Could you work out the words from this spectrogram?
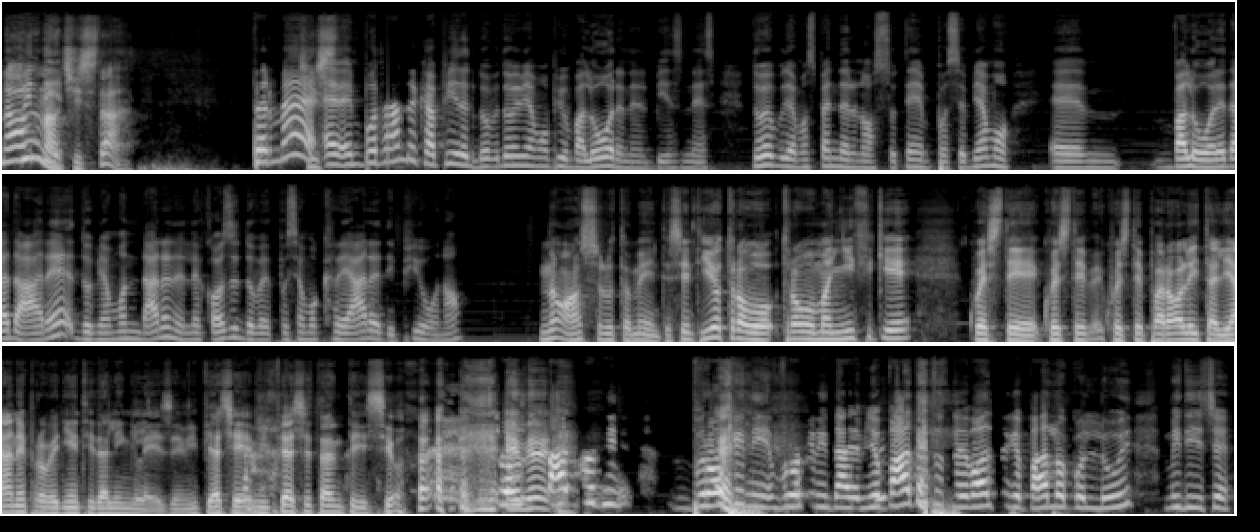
No, no, no, Quindi ci sta. per me Ci è importante capire dove, dove abbiamo più valore nel business, dove vogliamo spendere il nostro tempo. Se abbiamo ehm, valore da dare, dobbiamo andare nelle cose dove possiamo creare di più, no? No, assolutamente. Senti, io trovo, trovo magnifiche queste, queste- queste parole italiane provenienti dall'inglese. Mi piace, mi piace tantissimo. Sono me- sacco di broken, in- broken Italia. Mio padre, tutte le volte che parlo con lui, mi dice:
